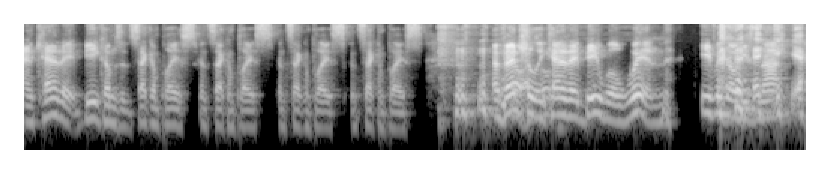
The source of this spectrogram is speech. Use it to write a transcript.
and candidate B comes in second place and second place and second place and second place eventually absolutely. candidate B will win even though he's not Yeah,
